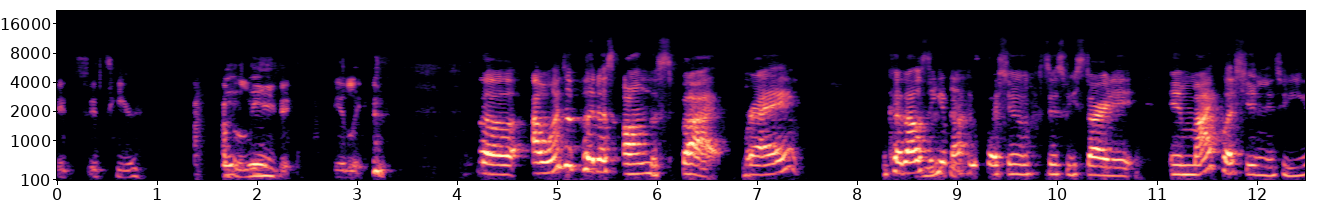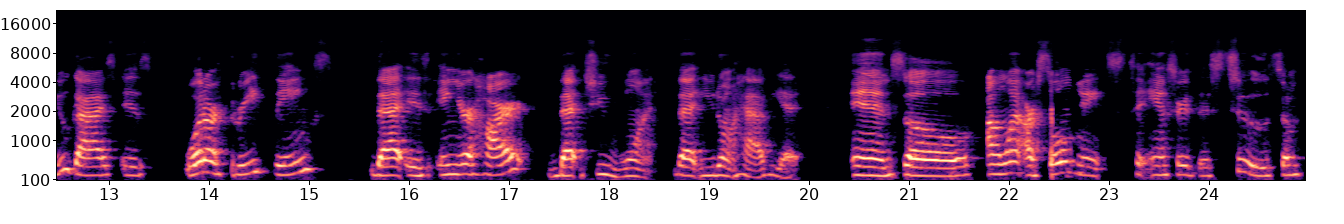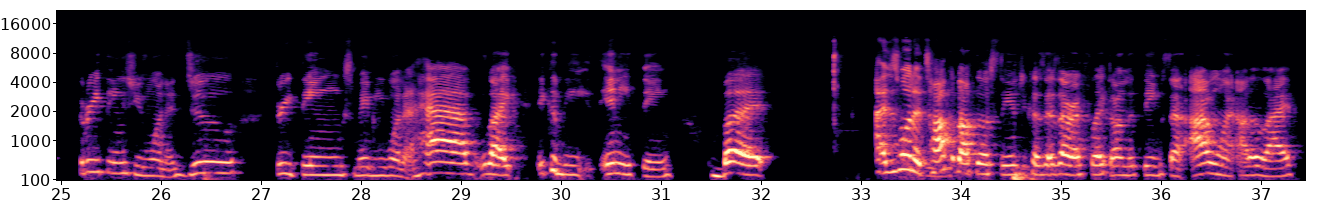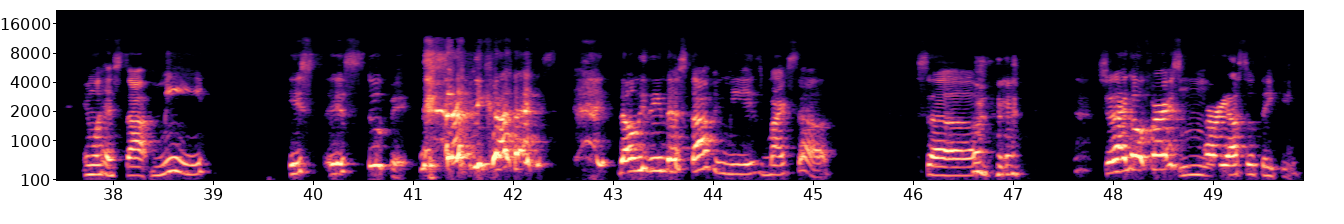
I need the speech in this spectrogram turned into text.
It's it's here. I it believe is. it. Feel it. So I want to put us on the spot, right? Because I was thinking about this question since we started. And my question to you guys is what are three things that is in your heart that you want that you don't have yet? And so I want our soulmates to answer this too. Some three things you want to do, three things maybe you want to have. Like it could be anything. But I just want to talk mm-hmm. about those things because as I reflect on the things that I want out of life and what has stopped me, is it's stupid because the only thing that's stopping me is myself. So Should I go first, mm. or are y'all still thinking?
